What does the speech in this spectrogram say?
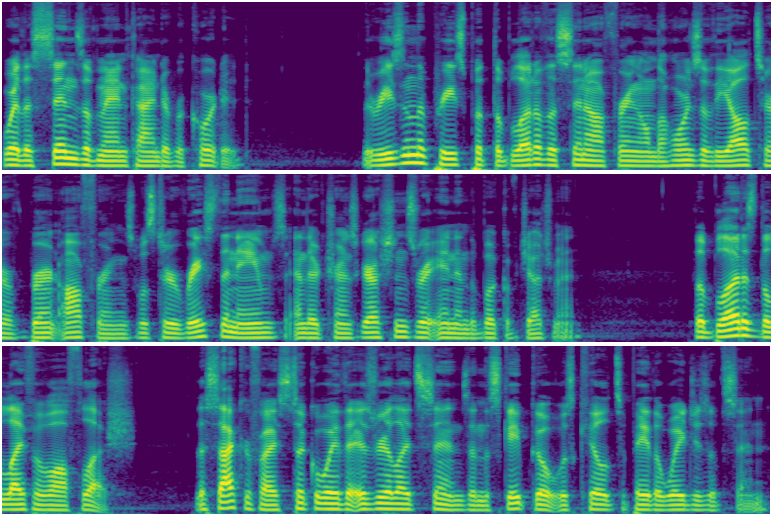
where the sins of mankind are recorded. The reason the priest put the blood of the sin offering on the horns of the altar of burnt offerings was to erase the names and their transgressions written in the book of judgment. The blood is the life of all flesh. The sacrifice took away the Israelites' sins, and the scapegoat was killed to pay the wages of sin.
